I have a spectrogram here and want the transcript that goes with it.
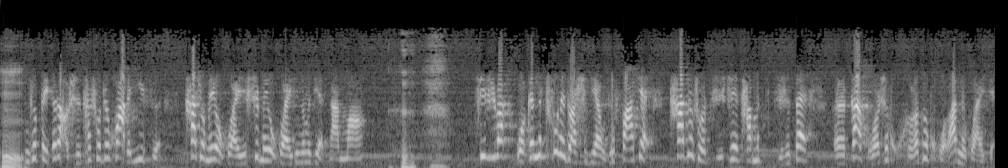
嗯你说北辰老师，他说这话的意思，他说没有关系是没有关系那么简单吗？其实吧，我跟他处那段时间，我就发现，他就说只是他们只是在呃干活是合作伙伴的关系，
